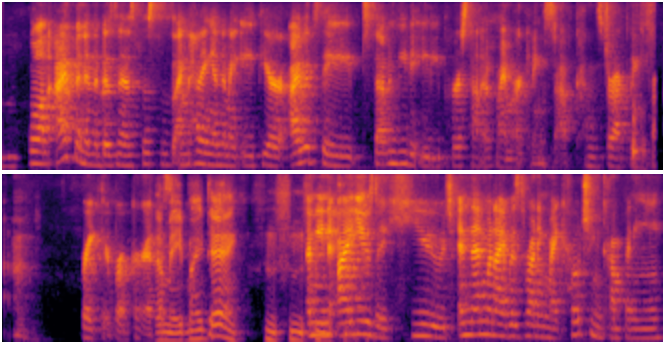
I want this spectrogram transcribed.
Mhm. Well, and I've been in the business. This is I'm heading into my eighth year. I would say 70 to 80 percent of my marketing stuff comes directly from Breakthrough Broker. At That this made my day. I mean, I use a huge, and then when I was running my coaching company,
